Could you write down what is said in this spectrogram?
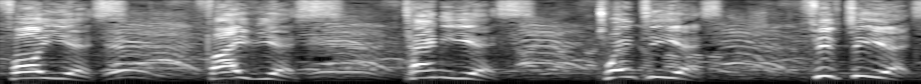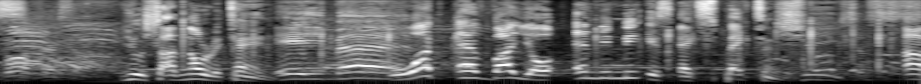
four years, five years, ten years, twenty years, fifty years. You shall not return. Amen. Whatever your enemy is expecting, Jesus. I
